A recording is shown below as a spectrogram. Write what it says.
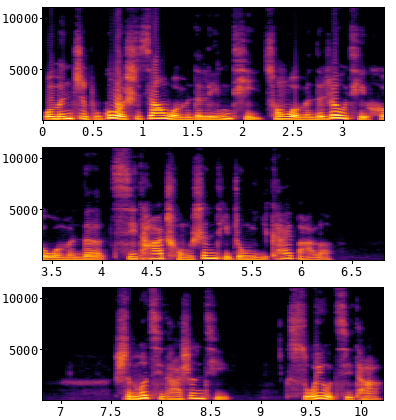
我们只不过是将我们的灵体从我们的肉体和我们的其他虫身体中移开罢了。什么其他身体？所有其他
